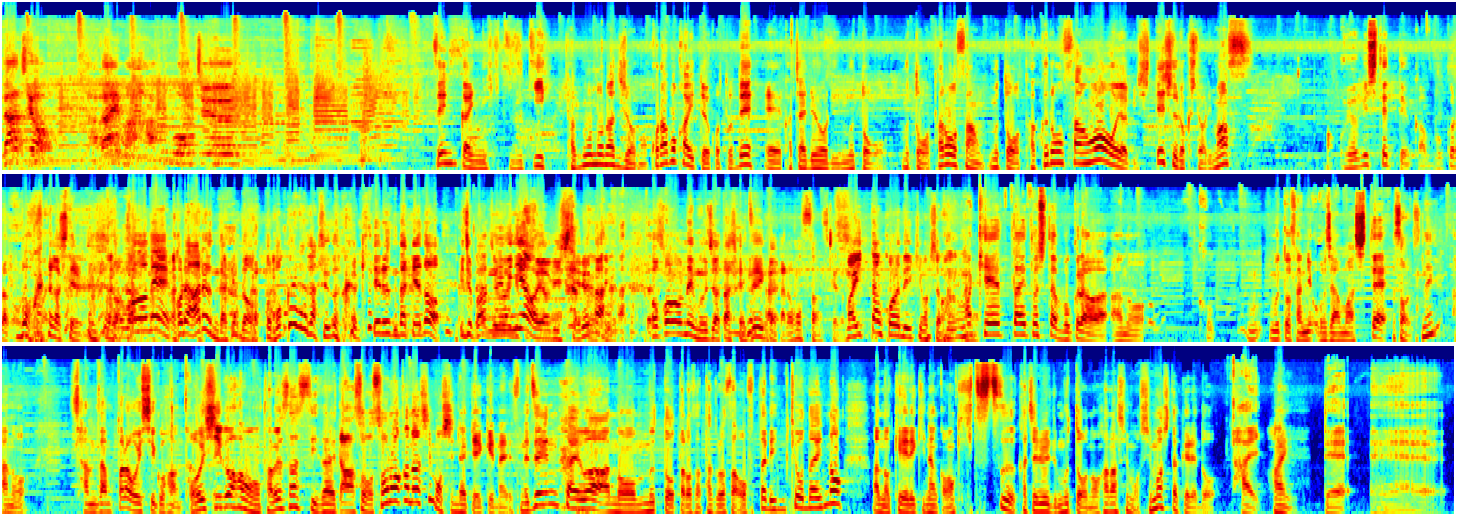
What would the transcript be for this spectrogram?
ラジオただいま発行中。前回に引き続き食べ物ラジオのコラボ会ということで、えー、カチャ料理武藤武藤太郎さん武藤拓郎さんをお呼びして収録しております。お呼びしてっていうか僕らが僕らが来てる。このねこれあるんだけど僕らが静岡来てるんだけど一応番組にはお呼びしてるっていう。ここのね矛盾は確かに前回から思ってたんですけどまあ一旦これでいきましょう、まあ、携帯としては僕らはあの武藤さんにお邪魔してそうですね。あの散々パラ美味しいご飯を食べ美味しいご飯を食べさせていただいてあそうその話もしなきゃいけないですね。前回はあの武藤太郎さん拓郎さんお二人兄弟のあの経歴なんかも聞きつつカチャルール武藤のお話もしましたけれど。はい、はい、で、え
